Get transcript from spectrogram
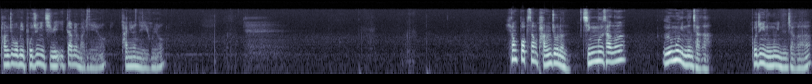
방조범이 보증인 지위에 있다면 말이에요. 당연한 얘기고요. 형법상 방조는 직무상의 의무 있는 자가 보증인 의무 있는 자가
